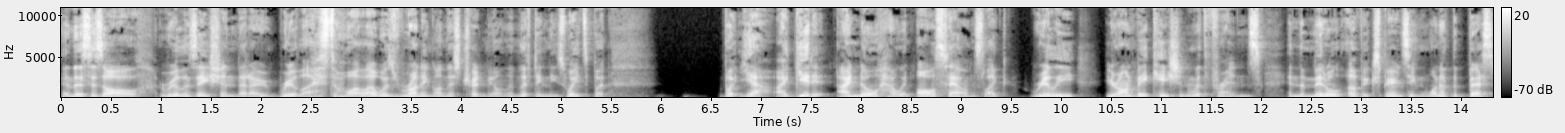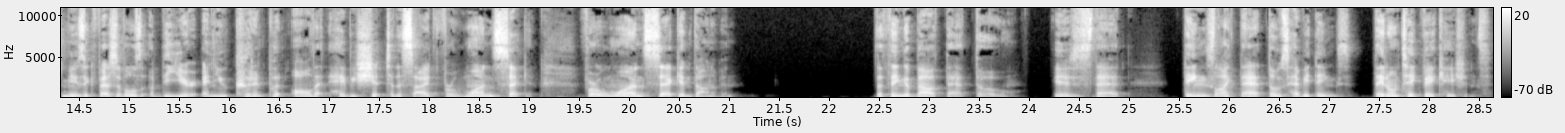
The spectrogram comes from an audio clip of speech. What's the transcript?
And this is all a realization that I realized while I was running on this treadmill and lifting these weights, but but yeah, I get it. I know how it all sounds like really you're on vacation with friends in the middle of experiencing one of the best music festivals of the year and you couldn't put all that heavy shit to the side for 1 second. For 1 second, Donavon. The thing about that though is that things like that, those heavy things, they don't take vacations.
